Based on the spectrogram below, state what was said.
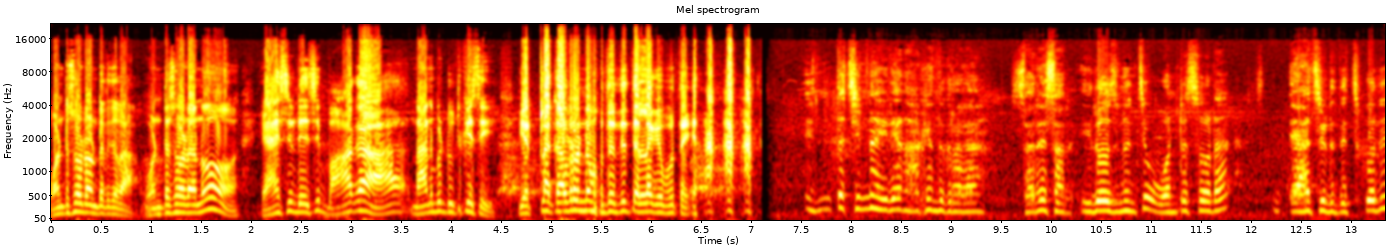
వంట సోడా ఉంటుంది కదా వంట సోడాను యాసిడ్ వేసి బాగా నానబెట్టి ఉతికేసి ఎట్లా కలర్ ఉండబోతుంది తెల్లగా అయిపోతాయి. ఇంత చిన్న ఐడియా నాకెందుకు రాలా సరే సార్ ఈరోజు నుంచి వంట సోడా యాసిడ్ తెచ్చుకొని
